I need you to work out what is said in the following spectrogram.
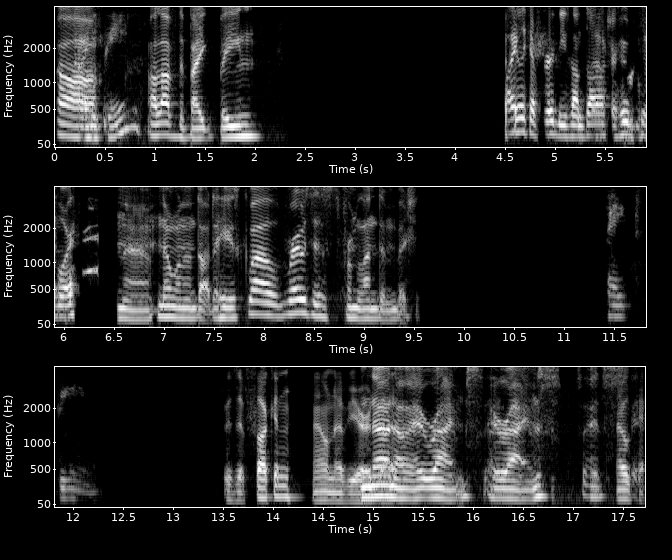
Oh, Tiny I love the baked bean. I feel like I've heard these on Doctor Who before. No, no one on Doctor Who's. Well, Rose is from London, but she, Baked bean. Is it fucking? I don't know if you heard no, that. no, it rhymes. It rhymes. So it's Okay.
